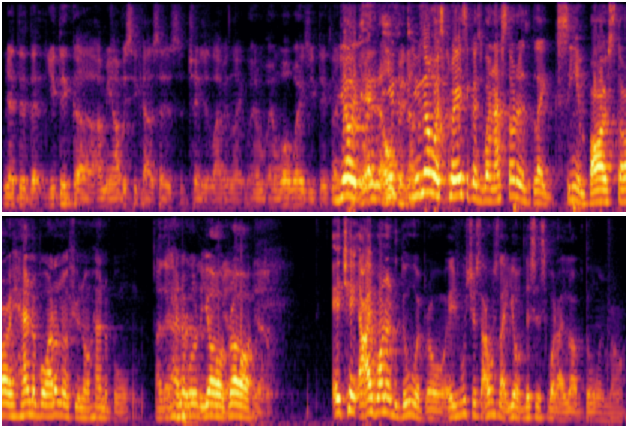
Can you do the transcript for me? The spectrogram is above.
yeah. Did that? You think? Uh, I mean, obviously, Cal says to change his life, and like, in, in what ways you think? Like, Yo, it you, you know what's crazy? Because when I started like seeing Bar Star, Hannibal, I don't know if you know Hannibal. I think I Hannibal, yo, yeah, bro. Yeah. It changed. I wanted to do it, bro. It was just I was like, yo, this is what I love doing, bro.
